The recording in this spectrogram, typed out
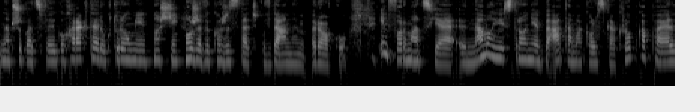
na przykład swojego charakteru, które umiejętności może wykorzystać w danym roku. Informacje na mojej stronie beatamakolska.pl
